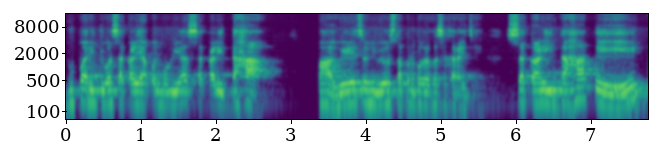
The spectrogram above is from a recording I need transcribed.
दुपारी किंवा सकाळी आपण म्हणूया सकाळी दहा. पहा वेळेचं व्यवस्थापन बघा कसं करायचंय. सकाळी दहा ते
